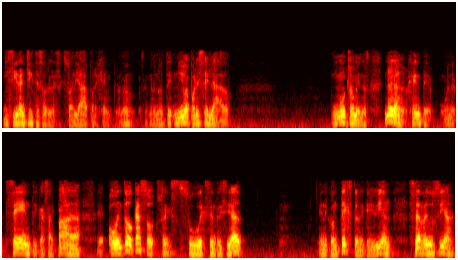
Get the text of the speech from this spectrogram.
hicieran chistes sobre la sexualidad, por ejemplo, ¿no? no, no, iba por ese lado, ni mucho menos. No era gente, bueno, excéntrica, zarpada, eh, o en todo caso su, su excentricidad en el contexto en el que vivían se reducía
